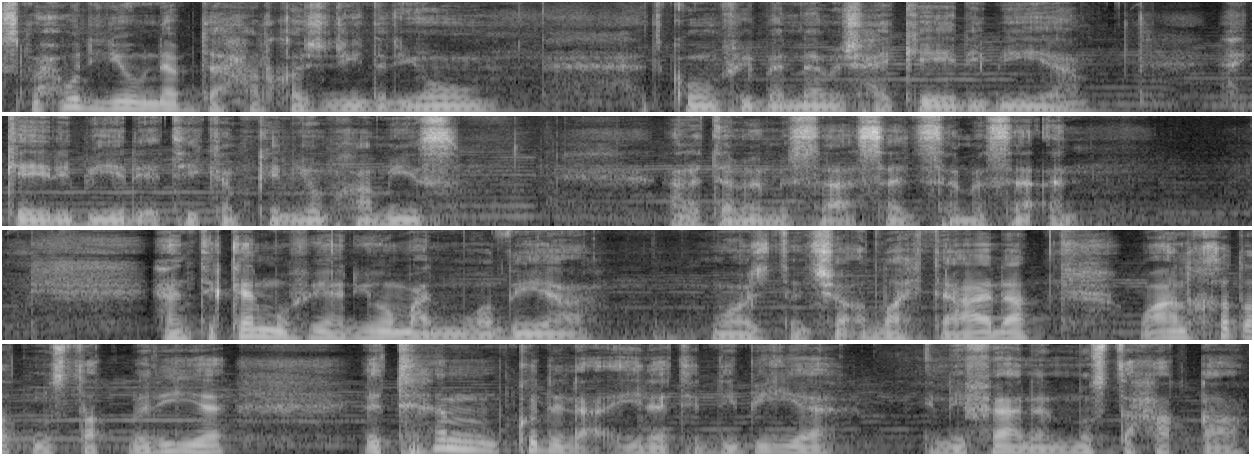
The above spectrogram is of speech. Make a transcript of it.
اسمحوا لي اليوم نبدأ حلقة جديدة اليوم. تكون في برنامج حكاية ليبية. حكاية ليبية اللي يأتيكم كل يوم خميس. على تمام الساعة السادسة مساء. هنتكلموا فيها اليوم عن مواضيع واجدة إن شاء الله تعالى وعن خطط مستقبلية تهم كل العائلات الليبية اللي فعلا مستحقة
